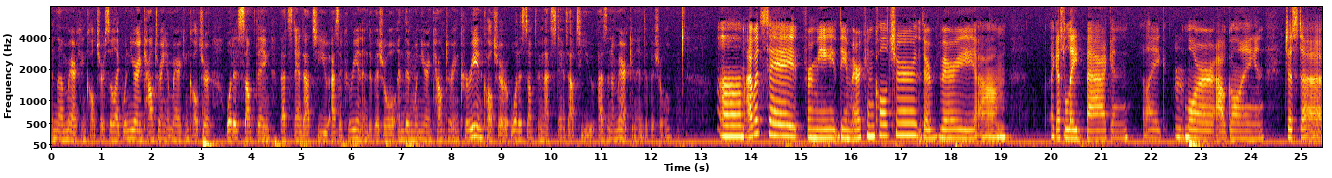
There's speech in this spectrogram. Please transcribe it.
in the American culture? So, like when you're encountering American culture, what is something that stands out to you as a Korean individual? And then when you're encountering Korean culture, what is something that stands out to you as an American individual? Um, I would say for me, the American culture, they're very, um, I guess, laid back and like Mm. more outgoing and just uh,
